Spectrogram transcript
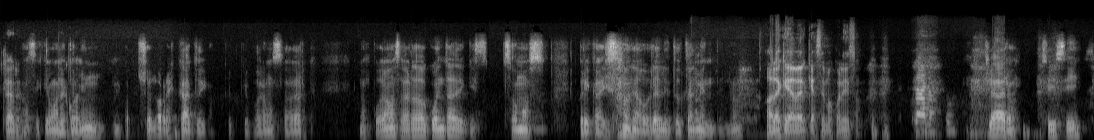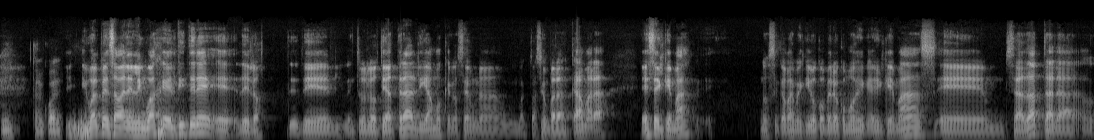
Claro. Así que bueno, también me yo lo rescato, digo, que, que podamos haber, nos podamos haber dado cuenta de que somos precarizados laborales totalmente, ¿no? Ahora queda ver qué hacemos con eso. Claro. Claro, sí, sí, sí, tal cual. Igual pensaba en el lenguaje del títere, eh, de los, de, de- dentro de lo teatral, digamos, que no sea una, una actuación para cámara, es el que más, no sé, capaz me equivoco, pero como el, el que más eh, se adapta a la,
